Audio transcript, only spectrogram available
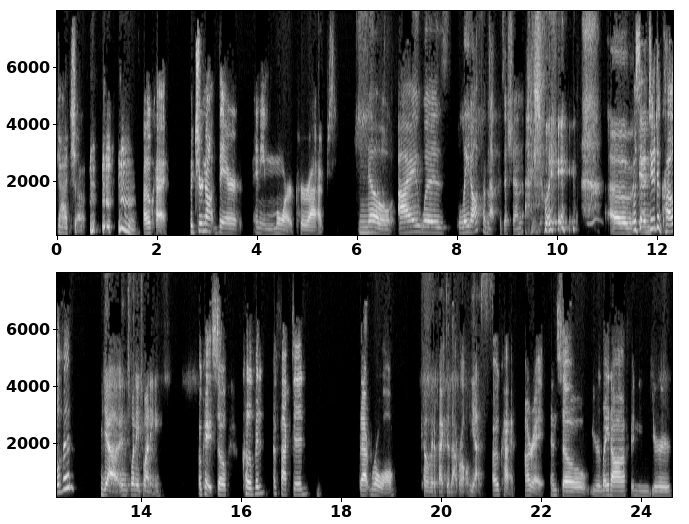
Gotcha. okay. But you're not there anymore, correct? No, I was laid off from that position actually. um, was that in, due to COVID? Yeah, in 2020. Okay, so COVID affected that role. COVID affected that role, yes. Okay. All right. And so you're laid off and you're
